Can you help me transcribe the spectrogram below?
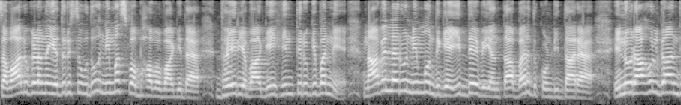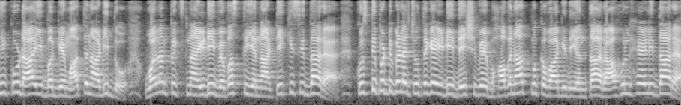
ಸವಾಲುಗಳನ್ನು ಎದುರಿಸುವುದು ನಿಮ್ಮ ಸ್ವಭಾವವಾಗಿದೆ. ಧೈರ್ಯವಾಗಿ ಹಿಂತಿರುಗಿ ಬನ್ನಿ. ನಾವೆಲ್ಲರೂ ನಿಮ್ಮೊಂದಿಗೆ ಇದ್ದೇವೆ ಅಂತ ಬರೆದುಕೊಂಡಿದ್ದಾರೆ. ಇನ್ನು ರಾಹುಲ್ ಗಾಂಧಿ ಕೂಡ ಈ ಬಗ್ಗೆ ಮಾತನಾಡಿದ್ದು, ಒಲಿಂಪಿಕ್ಸ್ನ ಇಡೀ ವ್ಯವಸ್ಥೆಯನ್ನ ಟೀಕಿಸಿದ್ದಾರೆ. ಕುಸ್ತಿಪಟುಗಳ ಜೊತೆಗೆ ಇಡೀ ದೇಶವೇ ಭಾವನಾತ್ಮಕವಾಗಿದೆ ಅಂತ ರಾಹುಲ್ ಹೇಳಿದ್ದಾರೆ.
